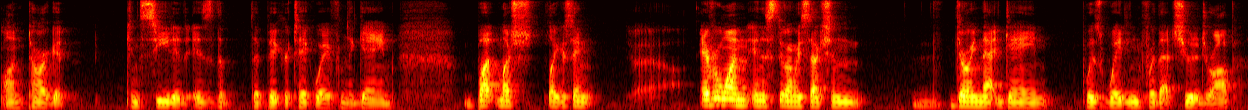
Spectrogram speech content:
on target conceded is the the bigger takeaway from the game. But much like you're saying, uh, everyone in the Steel Army section during that game was waiting for that shoe to drop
